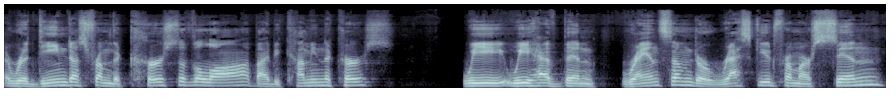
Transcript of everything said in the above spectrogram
redeemed us from the curse of the law by becoming the curse. We, we have been ransomed or rescued from our sin.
